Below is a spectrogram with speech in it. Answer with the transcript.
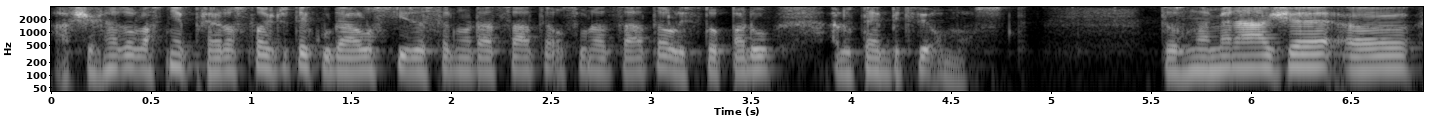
A všechno to vlastně přerostlo až do těch událostí ze 27. 28. listopadu a do té bitvy o most. To znamená, že uh,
